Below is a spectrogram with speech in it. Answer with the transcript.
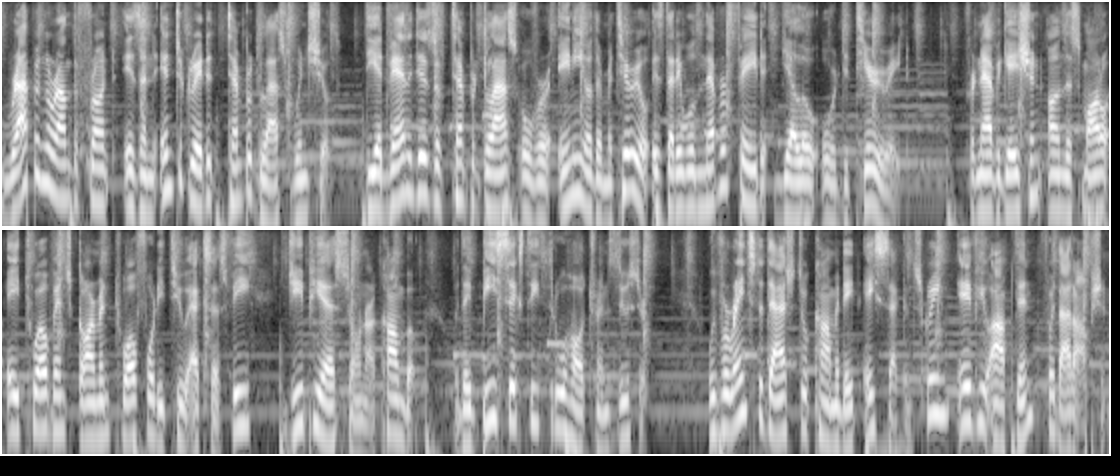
Wrapping around the front is an integrated tempered glass windshield. The advantages of tempered glass over any other material is that it will never fade, yellow, or deteriorate. For navigation on this model, a 12-inch Garmin 1242 XSV GPS sonar combo with a B60 through-hull transducer. We've arranged the dash to accommodate a second screen if you opt in for that option.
